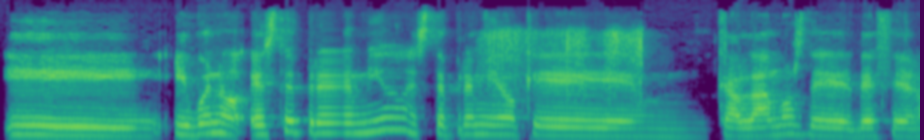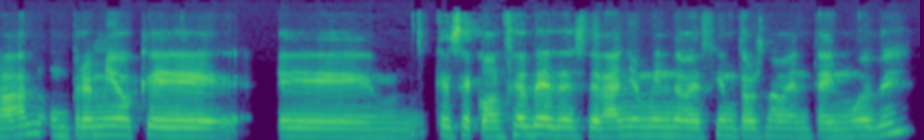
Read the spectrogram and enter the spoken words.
Y, bueno, este premio, este premio que, hablamos de, CEGAL, un premio que, eh, que, se concede desde el año 1999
